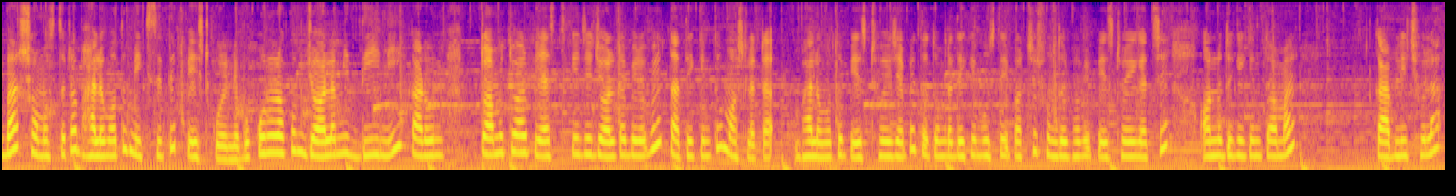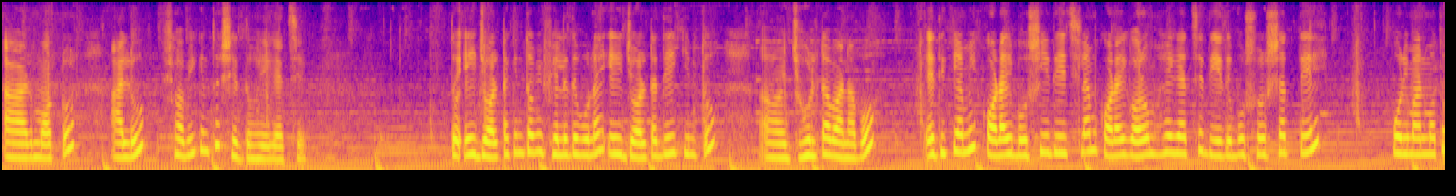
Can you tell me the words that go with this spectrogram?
এবার সমস্তটা ভালো মতো মিক্সিতে পেস্ট করে নেব। কোনো রকম জল আমি দিইনি, কারণ টমেটো আর পেঁয়াজ থেকে যে জলটা বেরোবে, তাতে কিন্তু মশলাটা ভালো মতো পেস্ট হয়ে যাবে। তো তোমরা দেখে বুঝতেই পারছ, সুন্দরভাবে পেস্ট হয়ে গেছে। অন্যদিকে কিন্তু আমার কাবলি ছোলা আর মটর, আলু সবই কিন্তু সেদ্ধ হয়ে গেছে। তো এই জলটা কিন্তু আমি ফেলে দেবো না। এই জলটা দিয়ে কিন্তু ঝোলটা বানাবো। এদিকে আমি কড়াই বসিয়ে দিয়েছিলাম, কড়াই গরম হয়ে গেছে, দিয়ে দেবো সর্ষার তেল। পরিমাণ মতো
